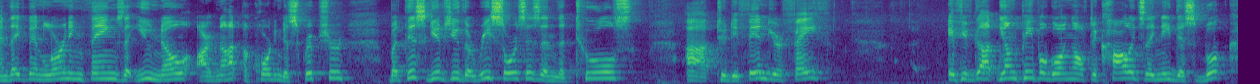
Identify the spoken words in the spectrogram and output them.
and they've been learning things that you know are not according to Scripture, but this gives you the resources and the tools uh, to defend your faith. If you've got young people going off to college, they need this book.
